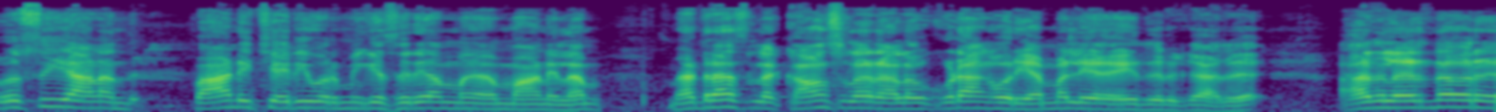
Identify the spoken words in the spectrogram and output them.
புஷி ஆனந்த் பாண்டிச்சேரி ஒரு மிக சிறிய மாநிலம். மெட்ராஸில் கவுன்சிலர் அளவு கூட அங்கே ஒரு எம்எல்ஏ இது இருக்காது. அதில் இருந்த ஒரு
